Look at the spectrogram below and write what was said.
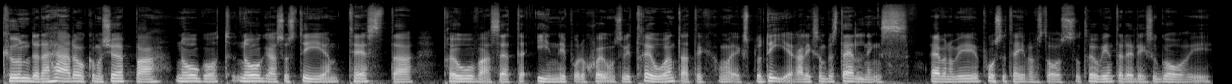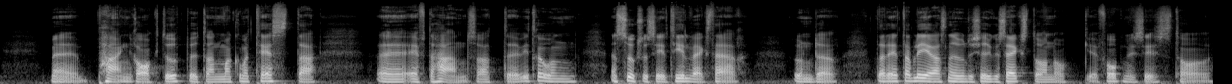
kunderna här då kommer köpa något, några system, testa, prova, sätta in i produktion. Så vi tror inte att det kommer explodera liksom beställnings... Även om vi är positiva förstås så tror vi inte det liksom går i, med pang rakt upp utan man kommer testa Eh, efterhand. Så att eh, vi tror en, en successiv tillväxt här under, där det etableras nu under 2016 och eh, förhoppningsvis tar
